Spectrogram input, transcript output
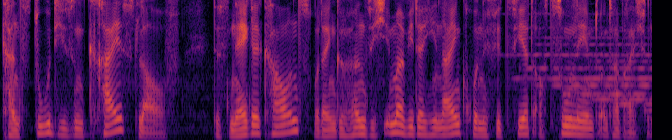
kannst du diesen Kreislauf des Nägelkauens, wo dein Gehirn sich immer wieder hineinchronifziert, auch zunehmend unterbrechen.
